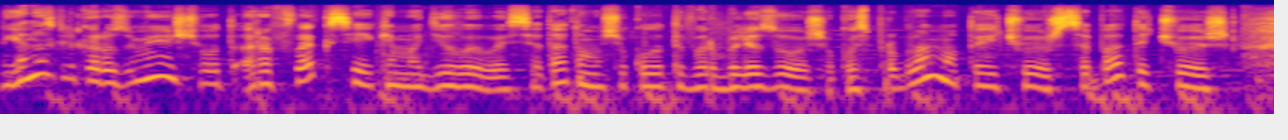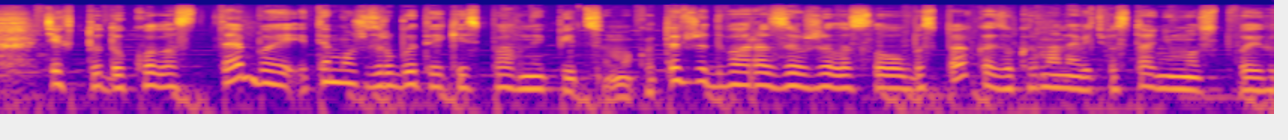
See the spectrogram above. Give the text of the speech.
Ну, я наскільки розумію, що от рефлексія, якими ділилися, та тому що коли ти вербалізуєш якусь проблему, ти чуєш себе, ти чуєш тих, хто довкола тебе, і ти можеш зробити якийсь певний підсумок. Ти вже два рази вжила слово безпека, зокрема, навіть в останньому з твоїх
